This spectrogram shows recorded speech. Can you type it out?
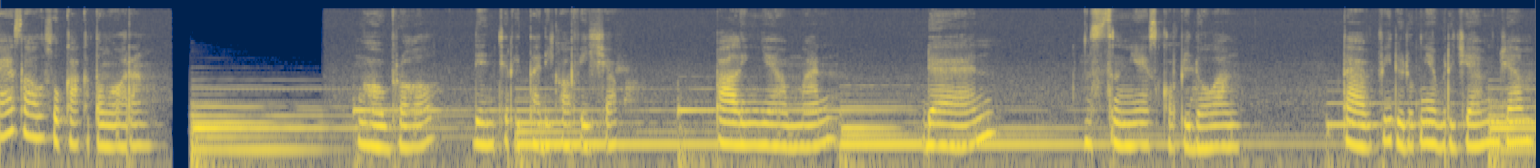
Saya selalu suka ketemu orang. Ngobrol dan cerita di coffee shop. Paling nyaman dan mesennya es kopi doang. Tapi duduknya berjam-jam.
